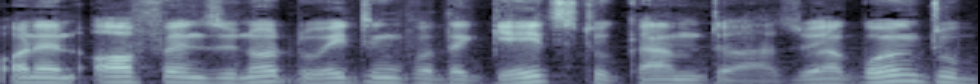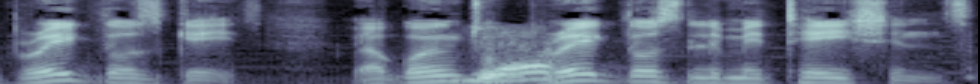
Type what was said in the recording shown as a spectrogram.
on an offense, we're not waiting for the gates to come to us. We are going to break those gates. We are going to Yeah. break those limitations.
